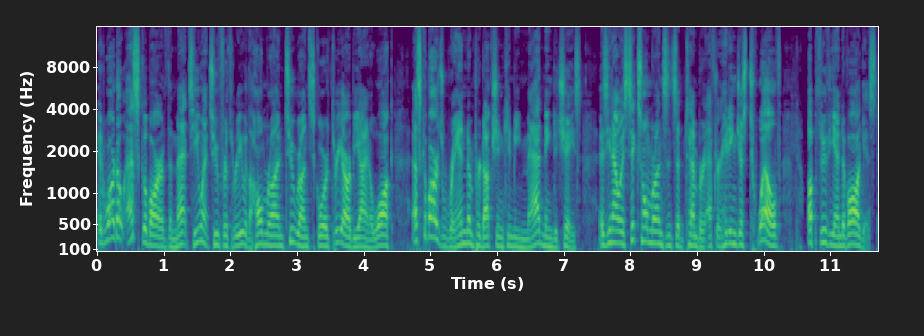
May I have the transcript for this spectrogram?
Eduardo Escobar of the Mets, he went two for three with a home run, two runs scored, three RBI, and a walk. Escobar's random production can be maddening to chase, as he now has six home runs in September after hitting just 12 up through the end of August.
